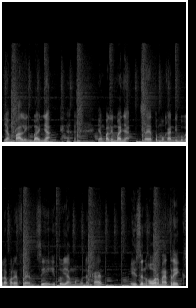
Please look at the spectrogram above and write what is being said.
Yang paling banyak yang paling banyak saya temukan di beberapa referensi itu yang menggunakan Eisenhower Matrix.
